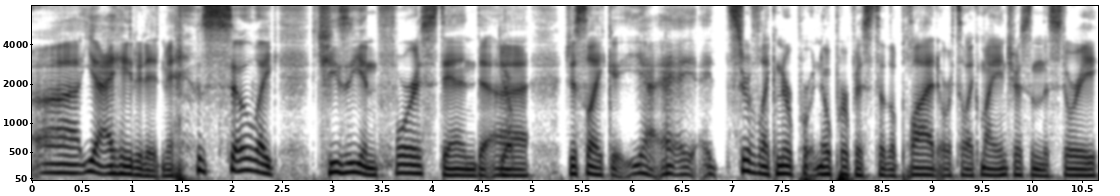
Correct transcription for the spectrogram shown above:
Uh, yeah, I hated it, man. It was so like cheesy and forced, and uh, Yep. just like yeah, I, I, it's sort of like no no purpose to the plot or to like my interest in the story.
